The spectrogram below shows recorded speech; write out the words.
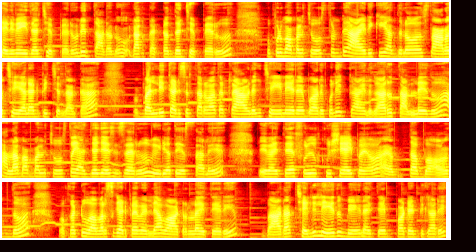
చలి వేయదని చెప్పాను. నేను తడను నాకు పెట్టొద్దని చెప్పారు. ఇప్పుడు మమ్మల్ని చూస్తుంటే ఆయనకి అందులో స్నానం చేయాలనిపించిందంట. మళ్ళీ తడిసిన తర్వాత ట్రావెలింగ్ చేయలేనేమో అనుకుని ఇంకా ఆయన గారు తడలేదు అలా మమ్మల్ని చూస్తూ ఎంజాయ్ చేసేసారు. వీడియో తీస్తానే. మేమైతే ఫుల్ ఖుషి అయిపోయాం. ఎంత బాగుందో. ఒక టూ అవర్స్ గడిపాం వెళ్ళి ఆ వాటర్లో అయితేని. బాగా చలి లేదు మెయిన్ అయితే ఇంపార్టెంట్గానే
